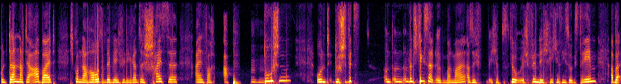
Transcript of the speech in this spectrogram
Und dann nach der Arbeit, ich komme nach Hause und denke mir, ich will die ganze Scheiße einfach ab. Mhm. Duschen und du schwitzt und, und, und dann stinkst du halt irgendwann mal. Also ich, ich habe das Glück, ich finde, ich rieche jetzt nicht so extrem, aber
